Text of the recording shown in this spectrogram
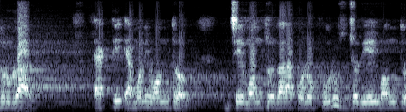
দুর্গার একটি এমনই মন্ত্র, যে মন্ত্র দ্বারা কোনো পুরুষ যদি এই মন্ত্র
